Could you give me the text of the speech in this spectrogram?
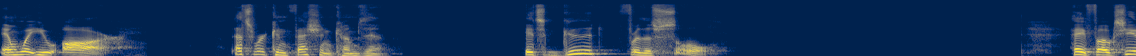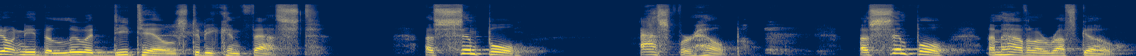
and what you are. That's where confession comes in. It's good for the soul. Hey, folks, you don't need the lurid details to be confessed. A simple ask for help. A simple, I'm having a rough go.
